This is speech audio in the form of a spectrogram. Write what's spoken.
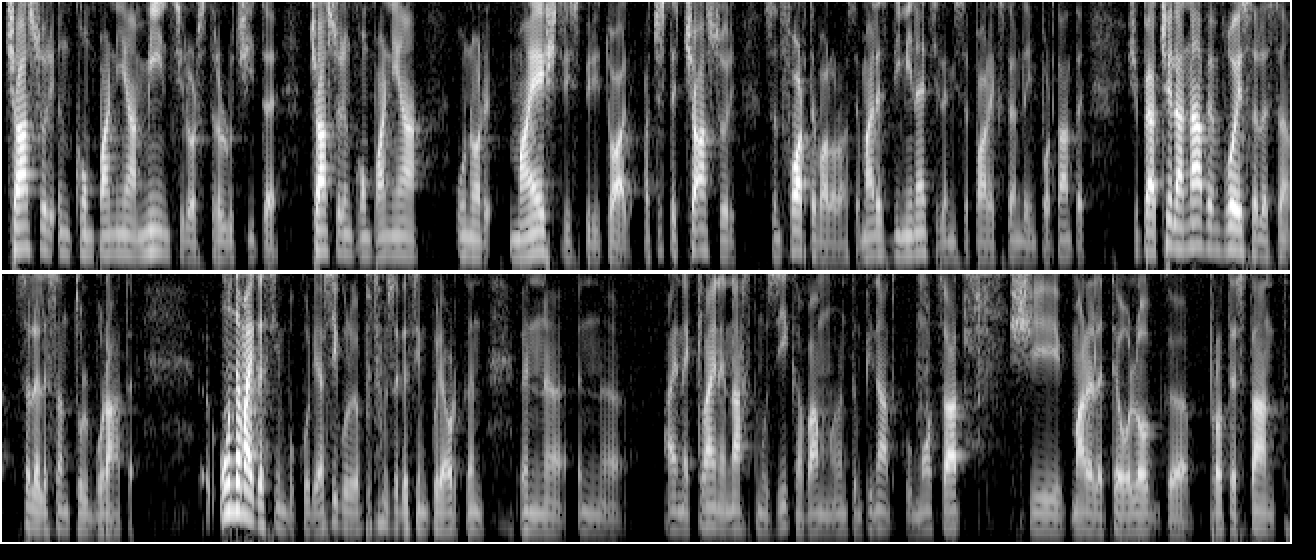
ceasuri în compania minților strălucite, ceasuri în compania unor maestri spirituali. Aceste ceasuri sunt foarte valoroase, mai ales diminețile mi se pare extrem de importante și pe acelea nu avem voie să, lăsăm, să le lăsăm tulburate. Unde mai găsim bucuria? Sigur că putem să găsim bucuria oricând în, în Eine kleine Nachtmusik, v-am întâmpinat cu Mozart și marele teolog uh, protestant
